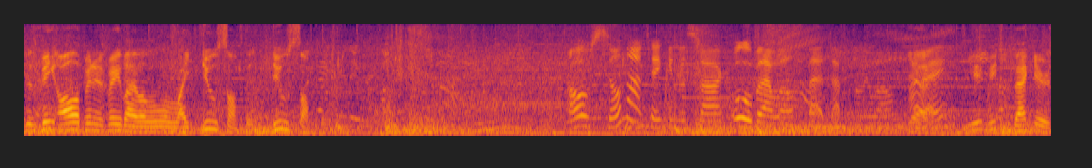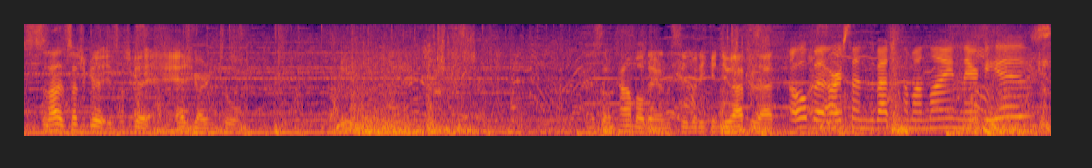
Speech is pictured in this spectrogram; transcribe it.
just being all up in his face, like like do something, do something. oh, still not taking the stock. Oh, but that will. That definitely will. Yeah. Okay. You, Mewtwo back here is su- such a good, it's such a good edge guarding tool. Little combo there. Let's see what he can do after that. Oh, but Arsene's about to come online. There he is.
